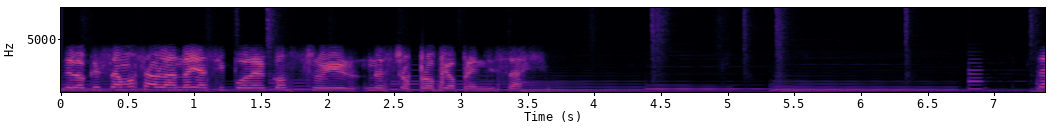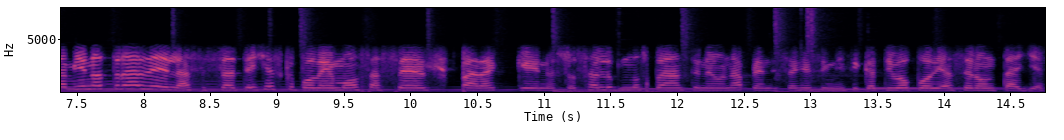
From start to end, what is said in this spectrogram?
de lo que estamos hablando y así poder construir nuestro propio aprendizaje. También otra de las estrategias que podemos hacer para que nuestros alumnos puedan tener un aprendizaje significativo podría ser un taller,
